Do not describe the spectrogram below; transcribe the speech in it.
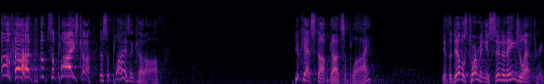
oh God, the supply's cut off. The supply isn't cut off. You can't stop God's supply. If the devil's tormenting you, send an angel after him.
